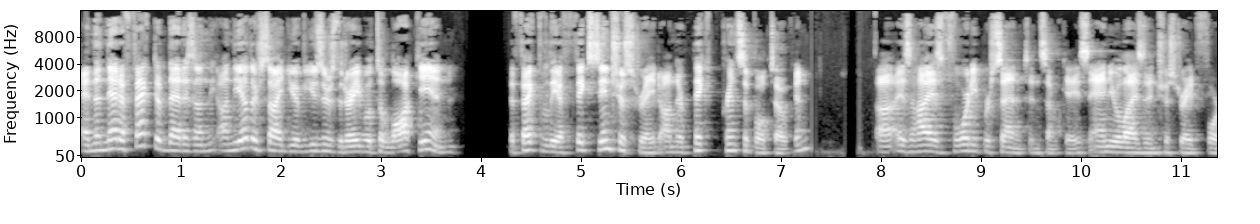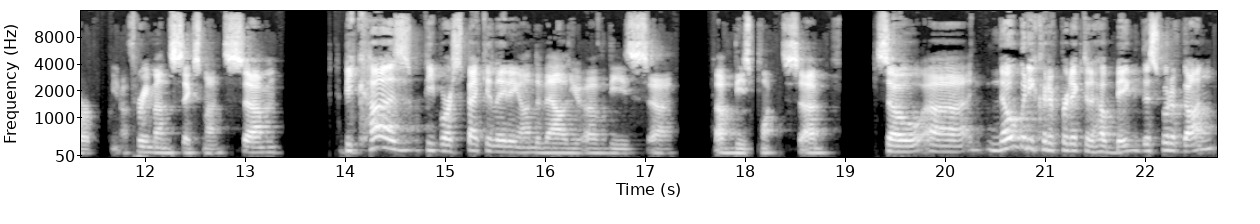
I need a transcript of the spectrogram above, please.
And the net effect of that is on the, on the other side, you have users that are able to lock in effectively a fixed interest rate on their principal token, uh, as high as 40% in some case, annualized interest rate for you know three months, six months, um, because people are speculating on the value of these uh, of these points. Uh, so nobody could have predicted how big this would have gotten.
